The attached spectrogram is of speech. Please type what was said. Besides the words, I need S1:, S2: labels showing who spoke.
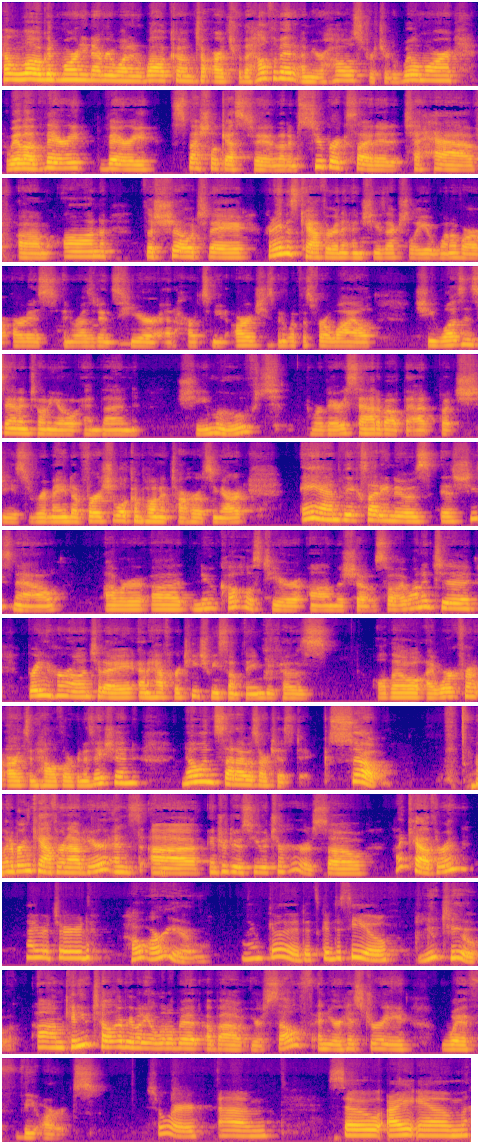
S1: Hello, good morning, everyone, and welcome to Arts for the Health of It. I'm your host, Richard Wilmore. We have a very, very special guest today that I'm super excited to have um, on the show today. Her name is Catherine, and she's actually one of our artists in residence here at Hearts Need Art. She's been with us for a while. She was in San Antonio, and then she moved. We're very sad about that, but she's remained a virtual component to Hearts Need Art. And the exciting news is she's now our uh, new co-host here on the show. So I wanted to bring her on today and have her teach me something because although I work for an arts and health organization, no one said I was artistic. So I'm going to bring Catherine out here and uh, introduce you to her. So hi, Catherine.
S2: Hi, Richard.
S1: How are you?
S2: I'm good. It's good to see you.
S1: You too. Um, can you tell everybody a little bit about yourself and your history with the arts?
S2: Sure. Um, so I am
